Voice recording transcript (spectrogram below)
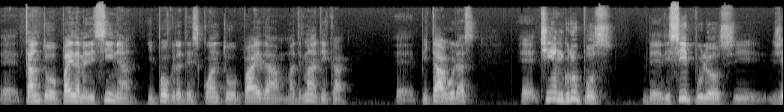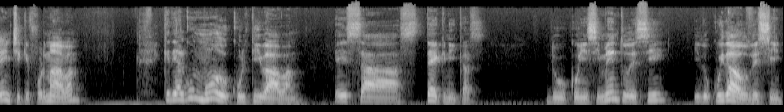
Eh, tanto o pai da medicina, Hipócrates, quanto o pai da matemática, Pitágoras, tinham grupos de discípulos e gente que formavam que de algum modo cultivavam essas técnicas do conhecimento de si e do cuidado de si.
